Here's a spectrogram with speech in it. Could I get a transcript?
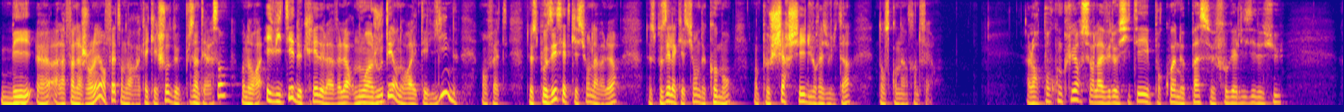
Mais euh, à la fin de la journée, en fait, on aura quelque chose de plus intéressant. On aura évité de créer de la valeur non ajoutée, on aura été lean, en fait, de se poser cette question de la valeur, de se poser la question de comment on peut chercher du résultat dans ce qu'on est en train de faire. Alors pour conclure sur la vélocité et pourquoi ne pas se focaliser dessus,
